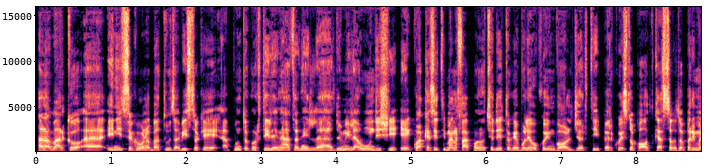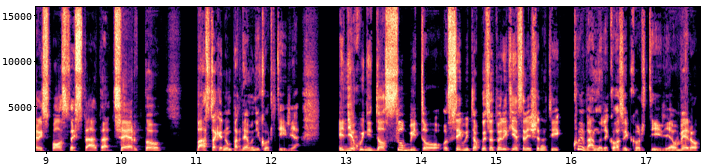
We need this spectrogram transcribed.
Allora Marco, eh, inizio con una battuta, visto che appunto Cortile è nata nel 2011 e qualche settimana fa quando ti ho detto che volevo coinvolgerti per questo podcast, la tua prima risposta è stata certo, basta che non parliamo di Cortiglia. Ed io quindi do subito seguito a questa tua richiesta dicendoti come vanno le cose in Cortiglia, ovvero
